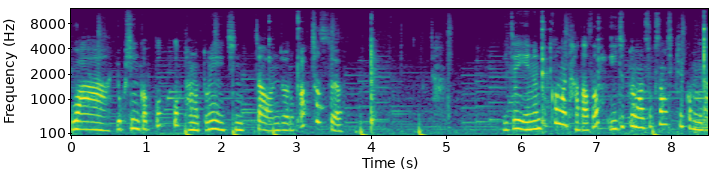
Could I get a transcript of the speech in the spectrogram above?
와, 욕심껏 꾹꾹 담았더니 진짜 완전 꽉 찼어요. 이제 얘는 뚜껑을 닫아서 2주 동안 숙성시킬 겁니다.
